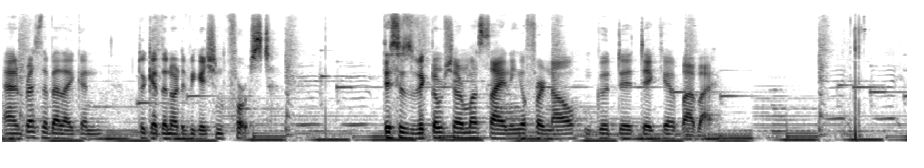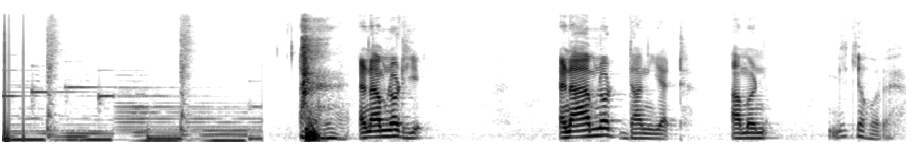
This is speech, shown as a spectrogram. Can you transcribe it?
and press the bell icon to get the notification first. This is Vikram Sharma signing off for now. Good day take care bye bye and I'm not here and I am not done yet Aman ये क्या हो रहा है?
